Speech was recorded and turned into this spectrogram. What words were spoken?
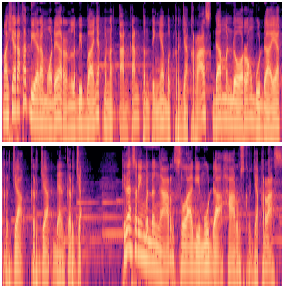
Masyarakat di era modern lebih banyak menekankan pentingnya bekerja keras dan mendorong budaya kerja, kerja, dan kerja. Kita sering mendengar selagi muda harus kerja keras,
